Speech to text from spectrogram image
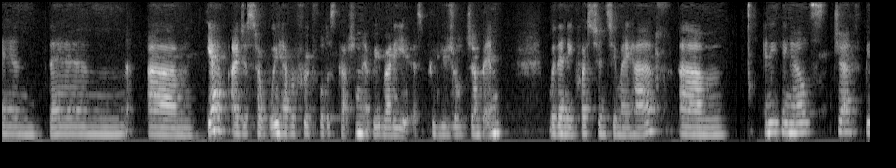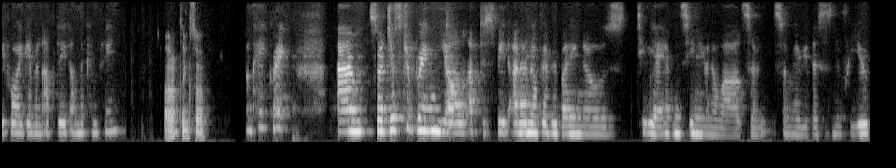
And then, um, yeah, I just hope we have a fruitful discussion. Everybody, as per usual, jump in with any questions you may have. Um, anything else, Jeff, before I give an update on the campaign? I don't think so. Okay, great. Um, so just to bring y'all up to speed, I don't know if everybody knows TV. I haven't seen you in a while, so so maybe this is new for you.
